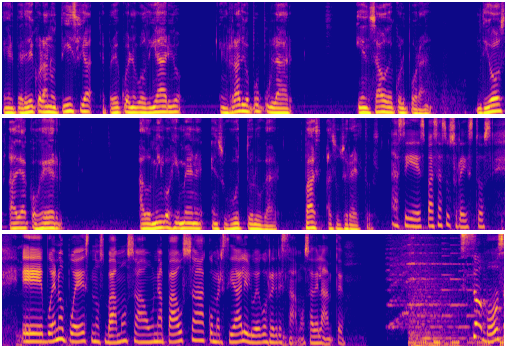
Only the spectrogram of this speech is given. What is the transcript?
en el periódico La Noticia, el periódico El Nuevo Diario, en Radio Popular y en Sao de Corporán. Dios ha de acoger a Domingo Jiménez en su justo lugar. Paz a sus restos. Así es, paz a sus restos. Eh, bueno, pues nos vamos a una pausa comercial y luego regresamos. Adelante. Somos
